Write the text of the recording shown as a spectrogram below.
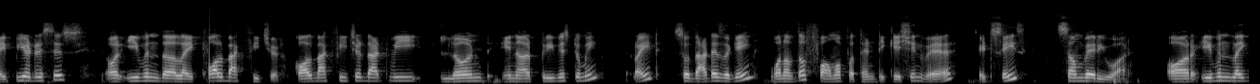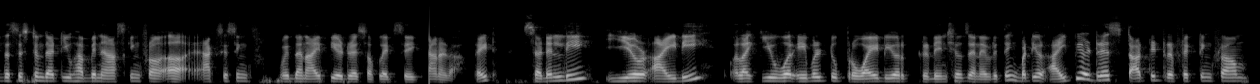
ip addresses or even the like callback feature. Callback feature that we learned in our previous domain right? So that is again one of the form of authentication where it says somewhere you are or even like the system that you have been asking from uh, accessing with an ip address of let's say canada right? Suddenly your id like you were able to provide your credentials and everything but your ip address started reflecting from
